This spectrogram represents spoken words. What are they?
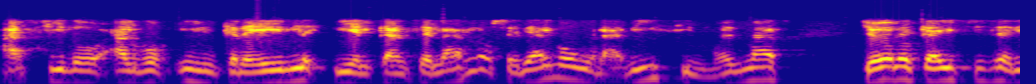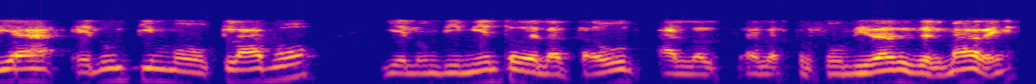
ha sido algo increíble y el cancelarlo sería algo gravísimo. Es más, yo creo que ahí sí sería el último clavo y el hundimiento del ataúd a, a las profundidades del mar, ¿eh?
